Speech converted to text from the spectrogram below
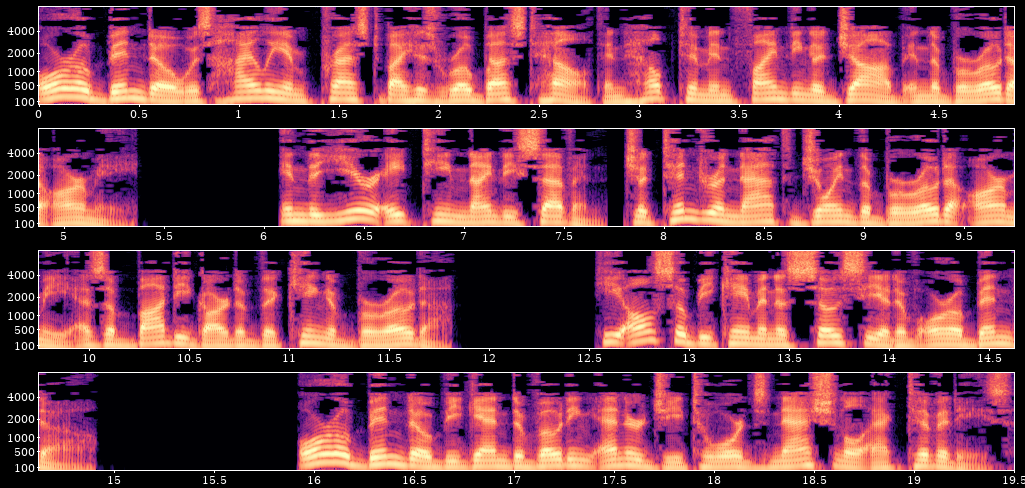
Aurobindo was highly impressed by his robust health and helped him in finding a job in the Baroda army. In the year 1897, Jatindra Nath joined the Baroda army as a bodyguard of the king of Baroda. He also became an associate of Aurobindo. Aurobindo began devoting energy towards national activities.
